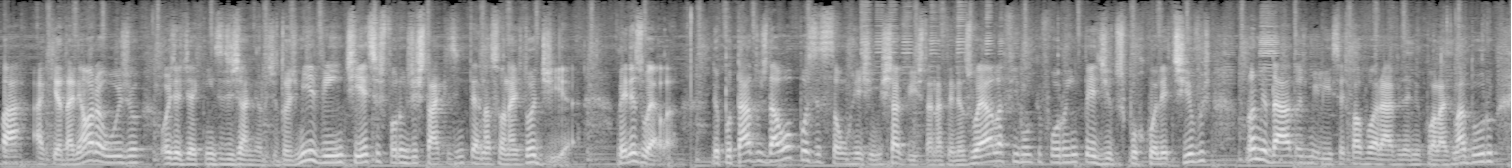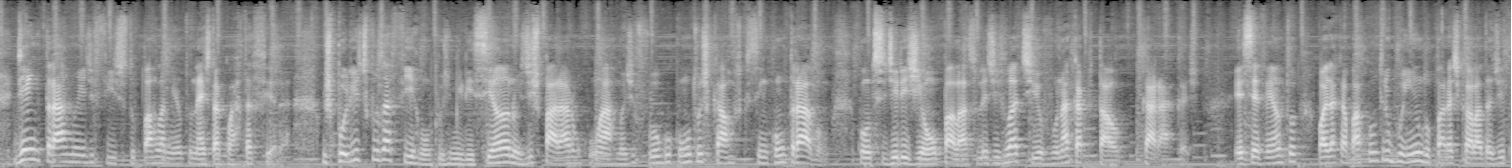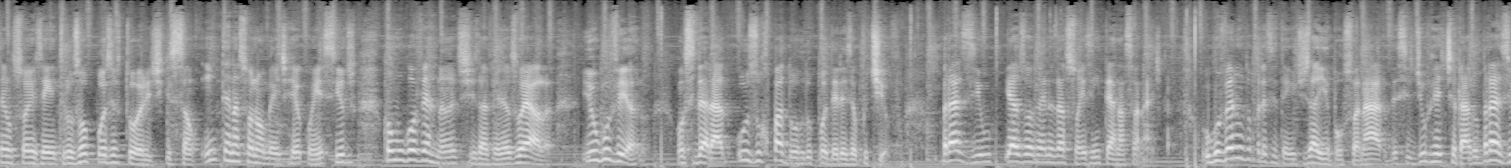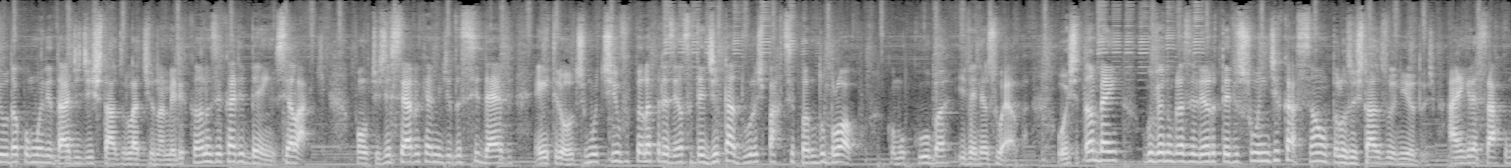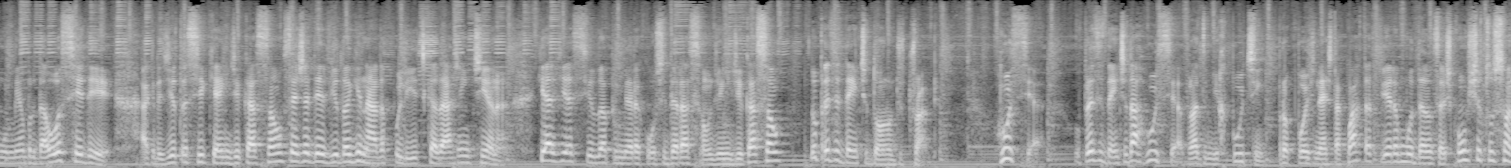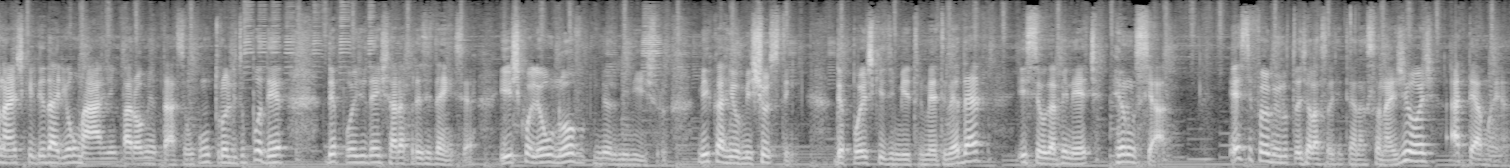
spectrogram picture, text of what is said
Olá, aqui é Daniel Araújo. Hoje é dia 15 de janeiro de 2020 e esses foram os destaques internacionais do dia. Venezuela. Deputados da oposição ao regime chavista na Venezuela afirmam que foram impedidos por coletivos, nome dado às milícias favoráveis a Nicolás Maduro, de entrar no edifício do parlamento nesta quarta-feira. Os políticos afirmam que os milicianos dispararam com armas de fogo contra os carros que se encontravam quando se dirigiam ao Palácio Legislativo na capital, Caracas. Esse evento pode acabar contribuindo para a escalada de tensões entre os opositores, que são internacionalmente reconhecidos como governantes da Venezuela, e o governo, considerado usurpador do poder executivo, Brasil e as organizações internacionais. O governo do presidente Jair Bolsonaro decidiu retirar o Brasil da comunidade de estados latino-americanos e caribenhos, CELAC. Fontes disseram que a medida se deve, entre outros motivos, pela presença de ditaduras participando do bloco, como Cuba e Venezuela. Hoje também, o governo brasileiro teve sua indicação pelos Estados Unidos a ingressar como membro da OCDE. Acredita-se que a indicação seja devido à guinada política da Argentina, que havia sido a primeira consideração de indicação do presidente Donald Trump. Rússia. O presidente da Rússia, Vladimir Putin, propôs nesta quarta-feira mudanças constitucionais que lhe dariam margem para aumentar seu controle do poder depois de deixar a presidência, e escolheu um novo primeiro-ministro, Mikhail Mishustin, depois que Dmitry Medvedev e seu gabinete renunciaram. Esse foi o Minuto das Relações Internacionais de hoje. Até amanhã.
